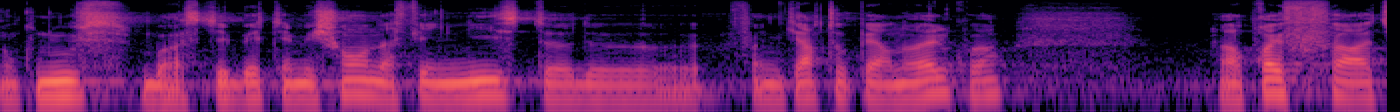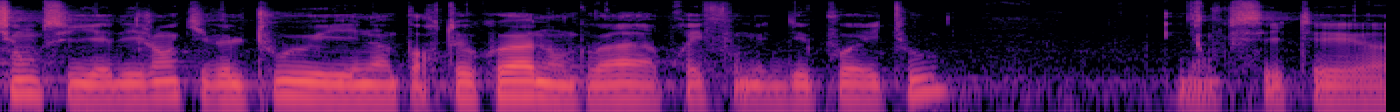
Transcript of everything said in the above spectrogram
Donc nous, bah, c'était bête et méchant, on a fait une liste, de, enfin une carte au Père Noël. Quoi. Après, il faut faire attention, parce qu'il y a des gens qui veulent tout et n'importe quoi, donc voilà, après il faut mettre des poids et tout. Donc c'était... Euh,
